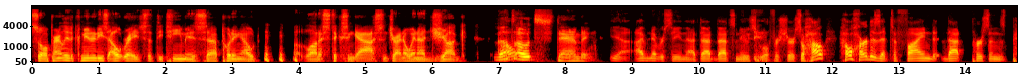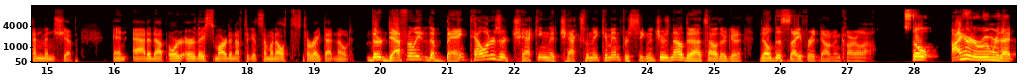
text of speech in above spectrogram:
So apparently, the community's outraged that the team is uh, putting out a lot of sticks and gas and trying to win a jug. That's how, outstanding. Yeah, I've never seen that. That that's new school for sure. So how how hard is it to find that person's penmanship and add it up, or are they smart enough to get someone else to write that note? They're definitely the bank tellers are checking the checks when they come in for signatures now. That's how they're gonna they'll decipher it down in Carlisle. So I heard a rumor that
